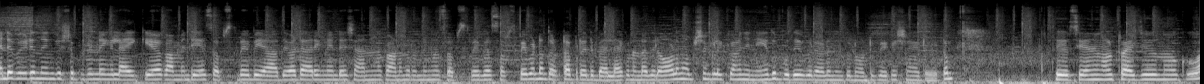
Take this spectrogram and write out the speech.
എന്റെ വീഡിയോ നിങ്ങൾക്ക് ഇഷ്ടപ്പെട്ടിട്ടുണ്ടെങ്കിൽ ലൈക്ക് ചെയ്യുക കമന്റ് ചെയ്യുക സബ്സ്ക്രൈബ് ചെയ്യുക. ആദ്യമായിട്ട് ആരെങ്കിലും എന്റെ ചാനൽ കാണുന്നുണ്ടെങ്കിൽ സബ്സ്ക്രൈബ് ചെയ്യുക. സബ്സ്ക്രൈബ് ബട്ടൺ തൊട്ടപ്പുറം ഒരു ബെല്ലൈക്കൺ ഉണ്ട്. അതിൽ ഓളം ഓപ്ഷൻ ക്ലിക്ക് ചെയ്യുകയാണെങ്കിൽ ഞാൻ ഏത് പുതിയ വീഡിയോകളും നിങ്ങൾക്ക് നോട്ടിഫിക്കേഷൻ ആയിട്ട് കിട്ടും. തീർച്ചയായും നിങ്ങൾ ട്രൈ ചെയ്ത് നോക്കുക.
